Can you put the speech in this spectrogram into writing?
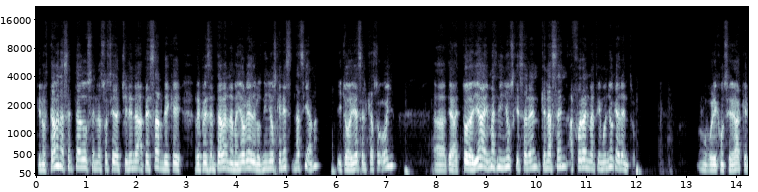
que no estaban aceptados en la sociedad chilena a pesar de que representaban la mayoría de los niños que nacían, y todavía es el caso hoy. Uh, todavía hay más niños que, salen, que nacen afuera del matrimonio que adentro. Uno puede considerar que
